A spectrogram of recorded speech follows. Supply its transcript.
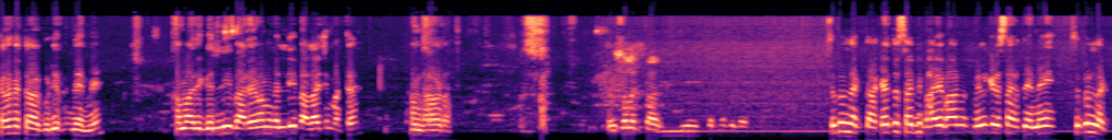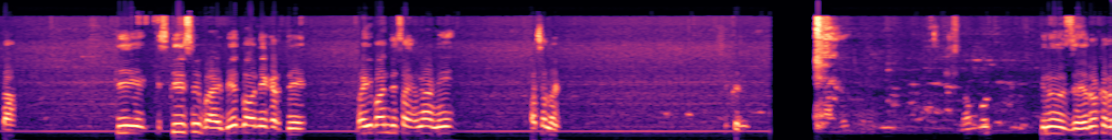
कर था गुड़ी फंदे में। हमारी गली बारे बारेम गली बालाजी मठ है हम धावड़ा। कैसा लगता है सुकून लगता है। तो सभी भाई बहन मिलकर सहते नहीं सुकून लगता। कि किसके इसमें भाई भेदभाव नहीं करते भाई बहन सहना नहीं अच्छा लगता शुक्रिया। जहरो कर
